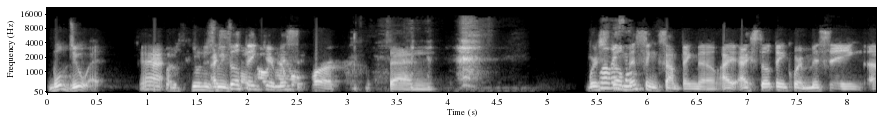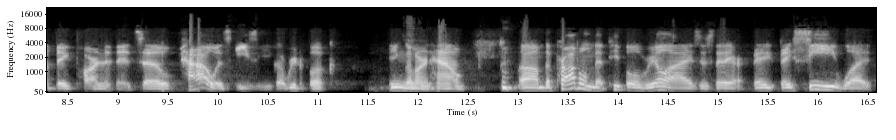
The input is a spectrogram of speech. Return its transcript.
We'll do it. Yeah, but as soon as I still think you're missing work, then we're still missing something though. I, I still think we're missing a big part of it. So how is easy. Go read a book you can learn how. Um, the problem that people realize is they they they see what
